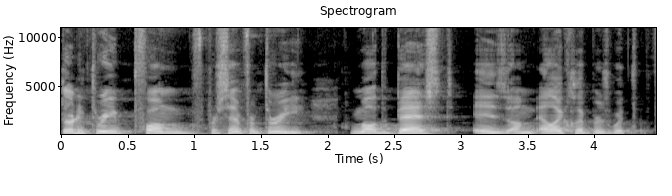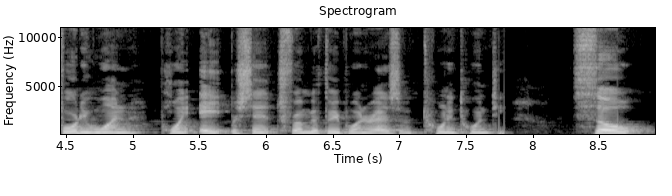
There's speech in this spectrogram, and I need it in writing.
33 from percent from three. While the best is um LA Clippers with 41.8 percent from the three pointer as of 2020. So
